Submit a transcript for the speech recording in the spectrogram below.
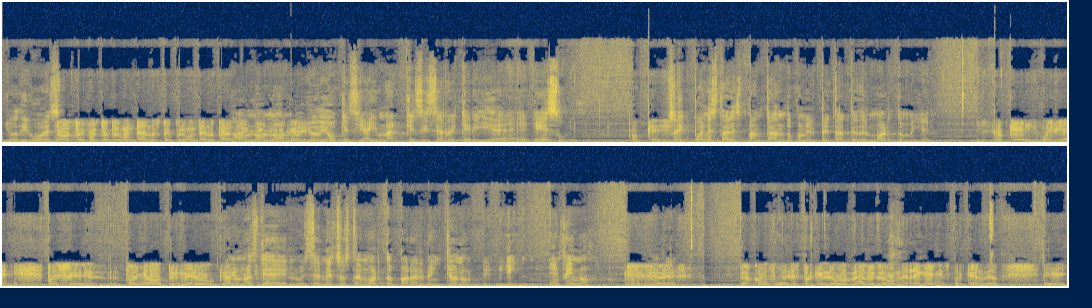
yo digo eso... No, estoy, estoy preguntando, estoy preguntando para... No, no, no, no, yo digo que si hay una, que si se requería eso. Ok. O sea, pueden estar espantando con el petate del muerto, Miguel. Ok, muy bien. Pues, eh, Toño, primero... Bueno, no es que Luis Ernesto esté muerto para el 21. En fin, no. A ver. No confundes, porque luego, a ver, luego me regañas porque ando, eh,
